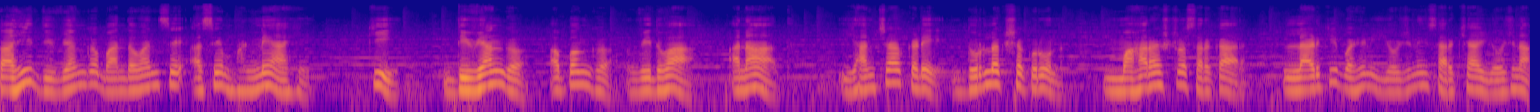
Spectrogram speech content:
काही दिव्यांग बांधवांचे असे म्हणणे आहे की दिव्यांग अपंग विधवा अनाथ यांच्याकडे दुर्लक्ष करून महाराष्ट्र सरकार लाडकी बहीण योजनेसारख्या योजना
